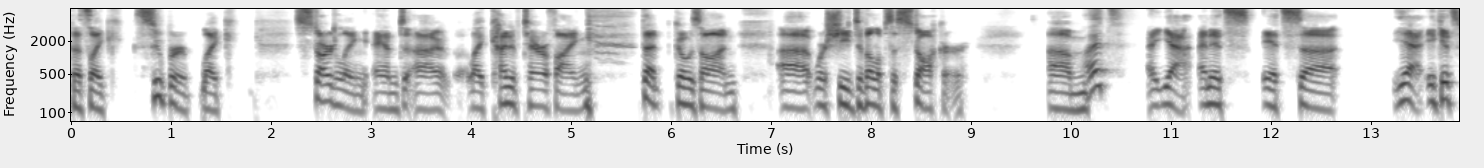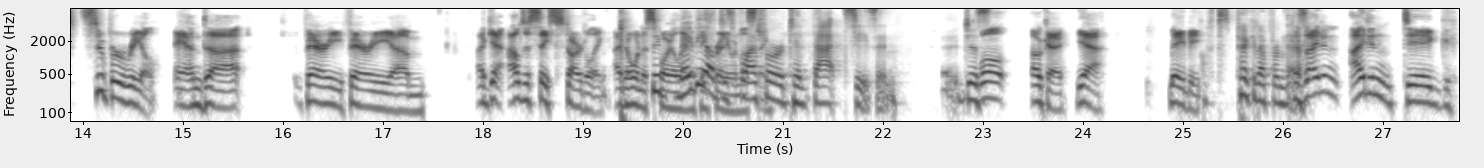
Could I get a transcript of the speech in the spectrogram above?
that's like super like startling and uh like kind of terrifying that goes on uh where she develops a stalker um what? uh, yeah and it's it's uh yeah it gets super real and uh very very um again i'll just say startling i don't want to See, spoil maybe anything I'll for just anyone flash listening forward to that season. Uh, Just, well okay yeah maybe I'll just pick it up from there. because i didn't i didn't dig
